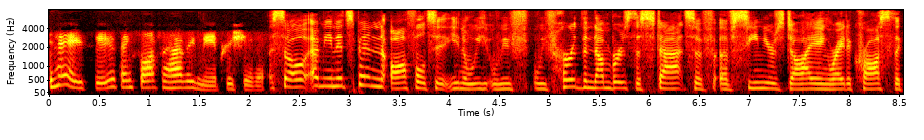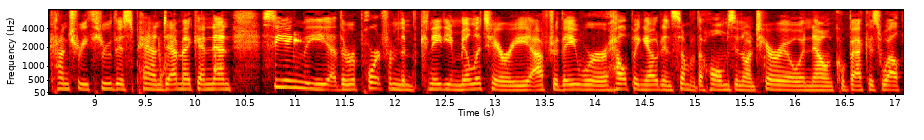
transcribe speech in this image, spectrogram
Hey, Sue. Thanks a lot for having me. Appreciate it. So, I mean, it's been awful to, you know, we, we've we've heard the numbers, the stats of, of seniors dying right across the country through this pandemic, and then seeing the the report from the Canadian military after they were helping out in some of the homes in Ontario and now in Quebec as well.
